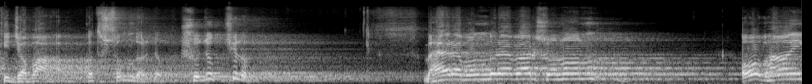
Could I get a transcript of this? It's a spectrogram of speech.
কি জবাব? কত সুন্দর জবাব। সুযোগ ছিল। ভাইরা বন্ধুরা, এবার শুনুন। ও ভাই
